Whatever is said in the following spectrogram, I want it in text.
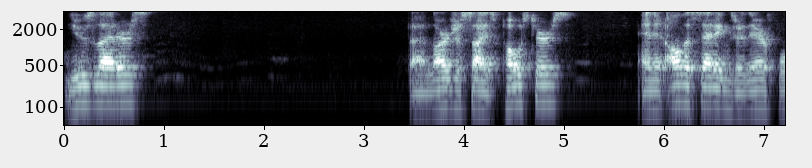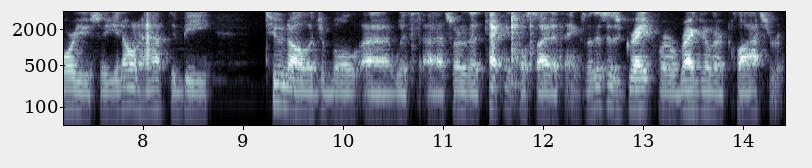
newsletters, uh, larger size posters, and it, all the settings are there for you so you don't have to be too knowledgeable uh, with uh, sort of the technical side of things. So this is great for a regular classroom.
